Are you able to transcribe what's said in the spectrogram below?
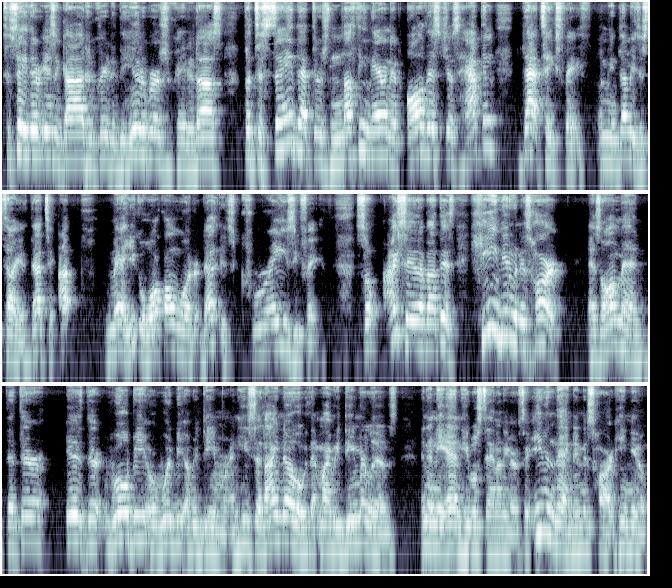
to say there is a God who created the universe, who created us, but to say that there's nothing there and that all this just happened, that takes faith. I mean, let me just tell you, that's man, you can walk on water. That is crazy faith. So I say that about this. He knew in his heart, as all men, that there is there will be or would be a redeemer. And he said, I know that my redeemer lives, and in the end he will stand on the earth. So even then, in his heart, he knew.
